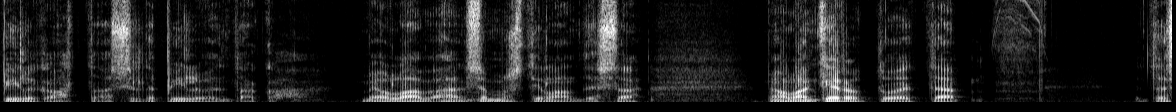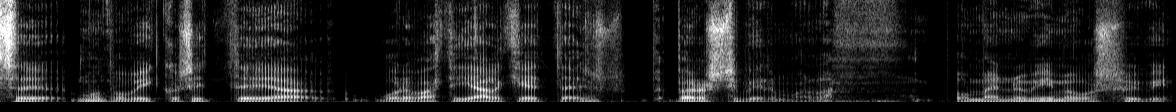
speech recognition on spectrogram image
pilkahtaa siltä pilven takaa. Me ollaan vähän semmoisessa tilanteessa, me ollaan kerrottu, että tässä muutama viikko sitten ja vuodenvahtin jälkeen, että esimerkiksi pörssifirmoilla – on mennyt viime vuosi hyvin.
